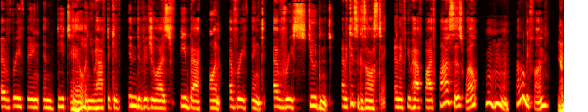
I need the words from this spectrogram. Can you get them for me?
everything in detail Mhm. and you have to give individualized feedback on everything to every student. And it gets exhausting. And if you have five classes, well, hmm that'll be fun. Well,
